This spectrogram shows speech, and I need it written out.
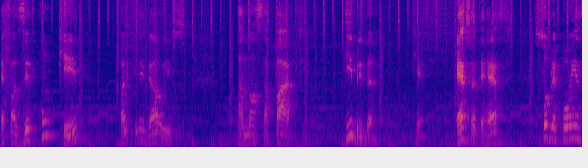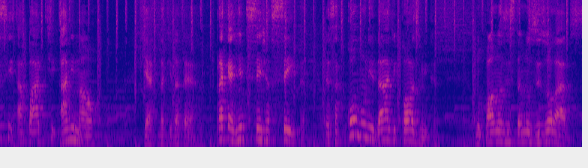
é fazer com que, olha que legal isso, a nossa parte híbrida, que é extraterrestre, sobreponha-se à parte animal, que é daqui da Terra, para que a gente seja aceita nessa comunidade cósmica no qual nós estamos isolados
